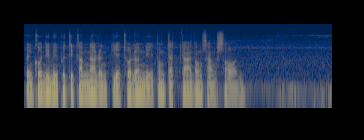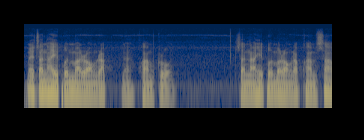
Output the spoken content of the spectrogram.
เป็นคนที่มีพฤติกรรมน่ารังเกียจชนแล้วหนีต้องจัดการต้องสั่งสอน แม่สันให้ผลมารองรับนะความโกรธสันนาเหตุผลมารองรับความเศร้า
